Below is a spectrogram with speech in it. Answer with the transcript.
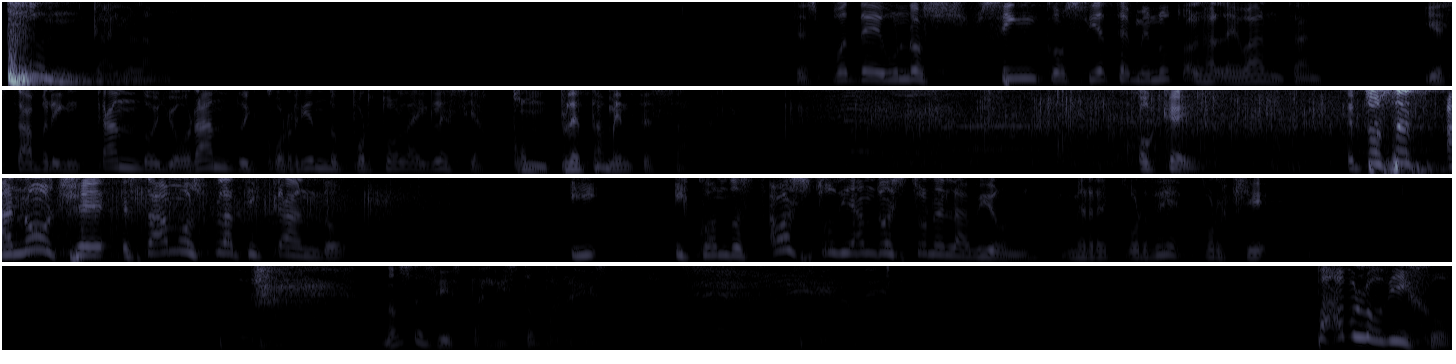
¡Pum! Cayó la mujer. Después de unos 5 o 7 minutos la levantan y está brincando, llorando y corriendo por toda la iglesia completamente sana. Ok, entonces anoche estábamos platicando y, y cuando estaba estudiando esto en el avión, me recordé porque no sé si está listo para esto. Pablo dijo,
